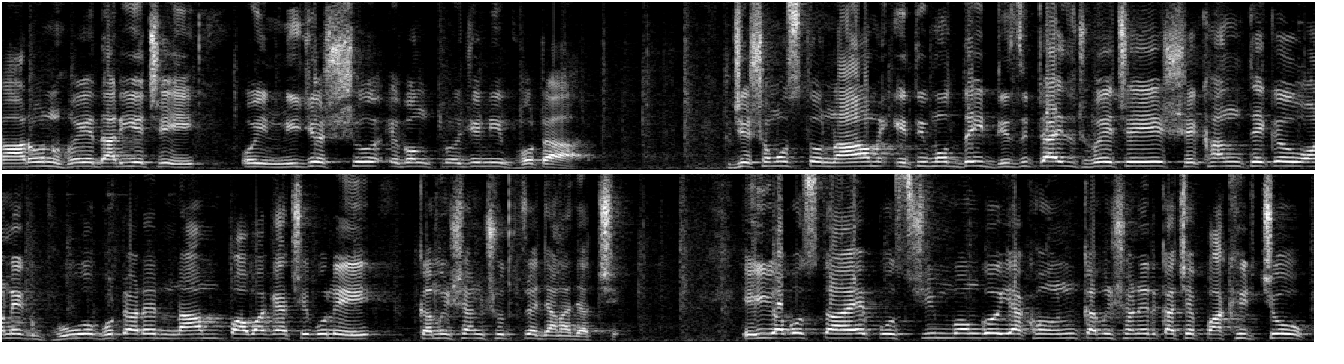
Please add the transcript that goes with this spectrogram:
কারণ হয়ে দাঁড়িয়েছে ওই নিজস্ব এবং প্রয়োজনীয় ভোটার। যে সমস্ত নাম ইতিমধ্যেই ডিজিটাইজড হয়েছে, সেখান থেকেও অনেক ভুয়ো ভোটারের নাম পাওয়া গেছে বলে কমিশন সূত্রে জানা যাচ্ছে। এই অবস্থায় পশ্চিমবঙ্গই এখন কমিশনের কাছে পাখির চোখ।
